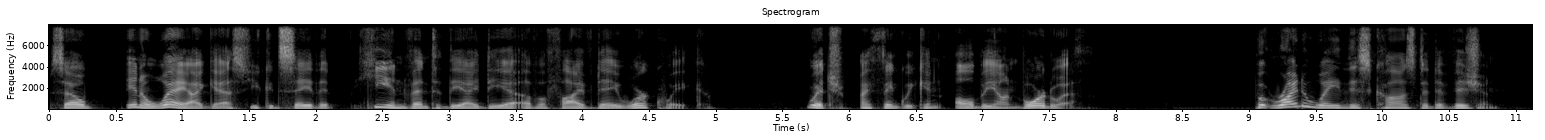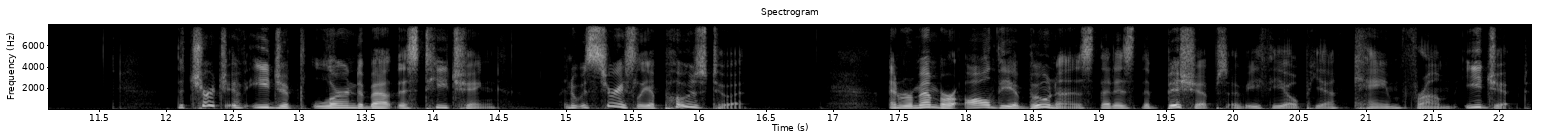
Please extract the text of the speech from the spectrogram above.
So, in a way, I guess, you could say that he invented the idea of a five day work week, which I think we can all be on board with. But right away, this caused a division. The Church of Egypt learned about this teaching, and it was seriously opposed to it. And remember, all the abunas, that is, the bishops of Ethiopia, came from Egypt.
